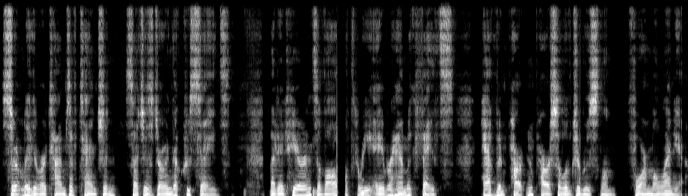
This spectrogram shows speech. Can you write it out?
Certainly there were times of tension, such as during the Crusades, but adherents of all three Abrahamic faiths have been part and parcel of Jerusalem for millennia.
